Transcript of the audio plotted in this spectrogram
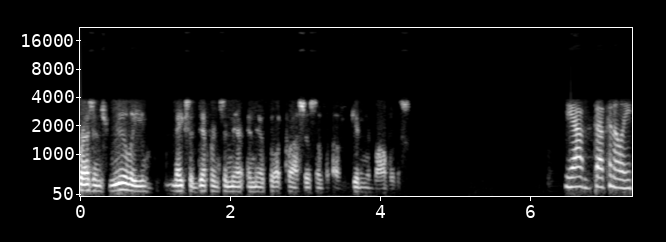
presence really makes a difference in their in their thought process of, of getting involved with us. Yeah, definitely.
